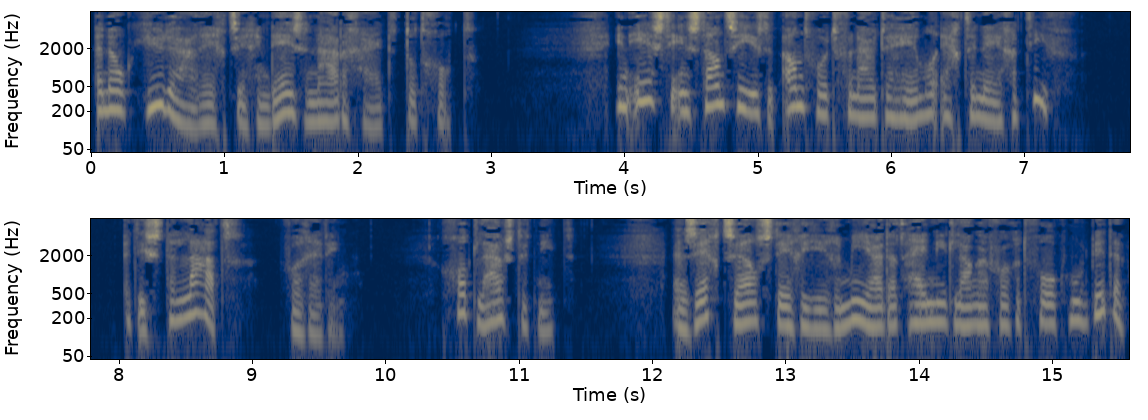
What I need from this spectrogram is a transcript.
En ook Juda richt zich in deze narigheid tot God. In eerste instantie is het antwoord vanuit de hemel echter negatief. Het is te laat voor redding. God luistert niet en zegt zelfs tegen Jeremia dat hij niet langer voor het volk moet bidden.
